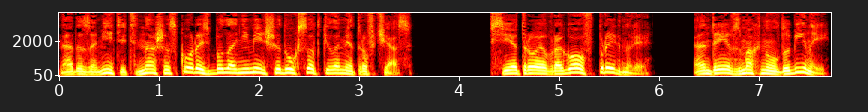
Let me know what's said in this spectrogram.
Надо заметить, наша скорость была не меньше двухсот километров в час. Все трое врагов прыгнули. Андрей взмахнул дубиной,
